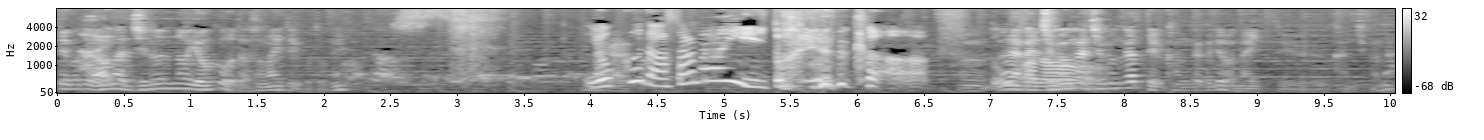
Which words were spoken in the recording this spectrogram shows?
ということであんまり自分の欲を出さないということね、欲出さないというか、うん、どうかな。なんか自分が自分がっていう感覚ではないっていう感じかな。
